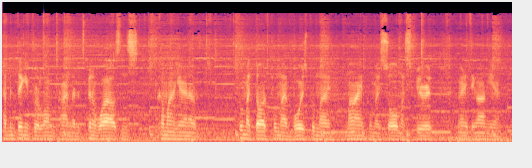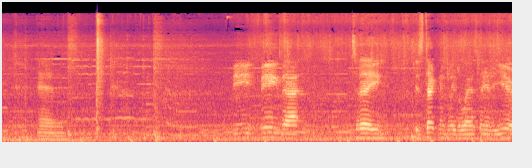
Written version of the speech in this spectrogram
have been thinking for a long time that it's been a while since I've come on here and I've put my thoughts, put my voice, put my mind, put my soul, my spirit, or anything on here, and be, being that today is technically the last day of the year,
